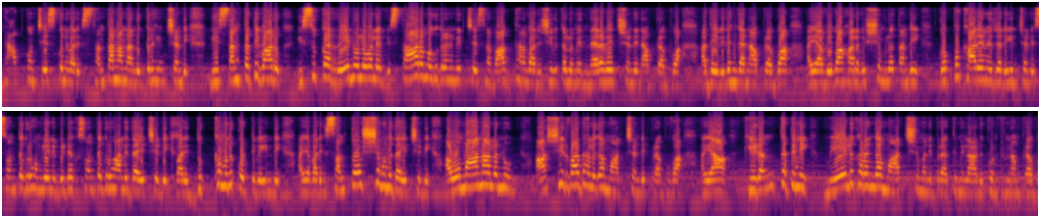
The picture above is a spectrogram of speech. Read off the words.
జ్ఞాపకం చేసుకుని పొందుకొని వారికి సంతానాన్ని అనుగ్రహించండి. నీ సంతతి వారు ఇసుక రేణుల వలె విస్తారమగుదురని మీరు చేసిన వాగ్దానం వారి జీవితంలో మీరు నెరవేర్చండి నా ప్రభు. అదే విధంగా నా ప్రభ అయా వివాహాల విషయంలో తండ్రి గొప్ప కార్యాన్ని జరిగించండి. సొంత గృహం లేని బిడ్డకు సొంత గృహాన్ని దయచండి వారి దుఃఖమును కొట్టివేయండి. అయ్యా వారికి సంతోషమును దయచండి అవమానాలను ఆశీర్వాదాలుగా మార్చండి ప్రభువ. అయా కీడంతటిని మేలుకరంగా మార్చమని బ్రతిమిలాడుకుంటున్నాం ప్రభ.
